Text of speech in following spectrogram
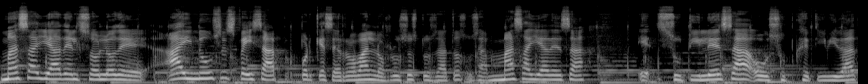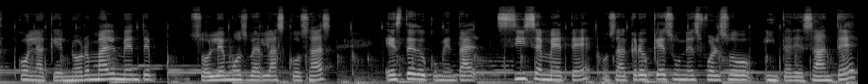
más allá del solo de, ay, no uses FaceApp porque se roban los rusos tus datos, o sea, más allá de esa eh, sutileza o subjetividad con la que normalmente solemos ver las cosas, este documental sí se mete, o sea, creo que es un esfuerzo interesante.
